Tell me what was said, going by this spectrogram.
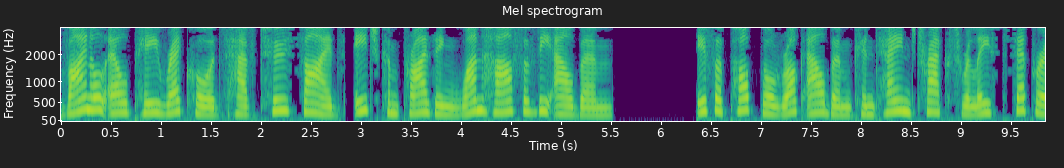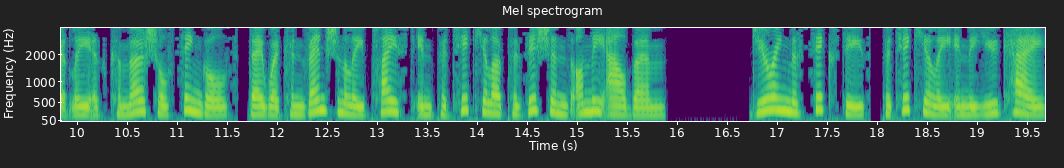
Vinyl LP records have two sides, each comprising one half of the album. If a pop or rock album contained tracks released separately as commercial singles, they were conventionally placed in particular positions on the album. During the 60s, particularly in the UK,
